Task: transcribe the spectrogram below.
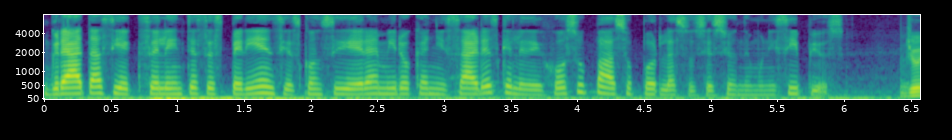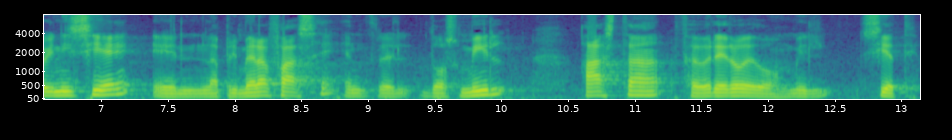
Gratas y excelentes experiencias considera Emiro Cañizares que le dejó su paso por la Asociación de Municipios. Yo inicié en la primera fase entre el 2000 hasta febrero de 2007.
